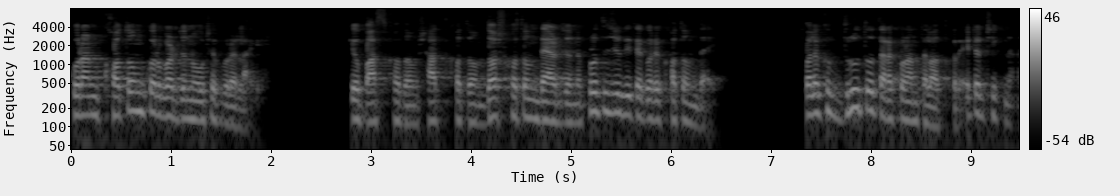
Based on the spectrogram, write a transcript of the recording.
কোরআন খতম করবার জন্য উঠে পড়ে লাগে। কেউ পাঁচ খতম, সাত খতম, দশ খতম দেওয়ার জন্য প্রতিযোগিতা করে খতম দেয়। ফলে খুব দ্রুত তারা কোরআন তেলাওয়াত করে। এটা ঠিক না।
